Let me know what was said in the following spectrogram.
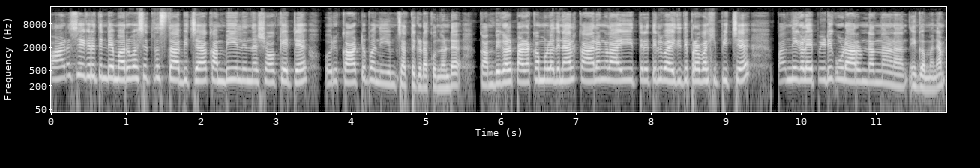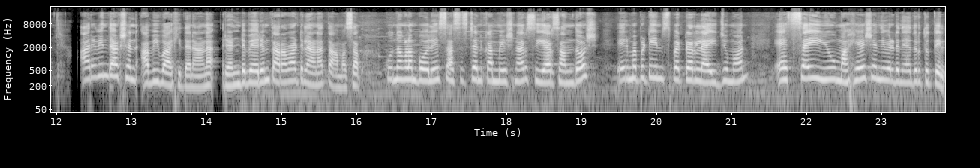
പാടശേഖരത്തിന്റെ മറുവശത്ത് സ്ഥാപിച്ച കമ്പിയിൽ നിന്ന് ഷോക്കേറ്റ് ഒരു കാട്ടുപന്നിയും ചത്തുകിടക്കുന്നുണ്ട്. കമ്പികൾ പഴക്കമുള്ളതിനാൽ കാലങ്ങളായി ഇത്തരത്തിൽ വൈദ്യുതി പ്രവഹിപ്പിച്ച് പന്നികളെ പിടികൂടാറുണ്ടെന്നാണ് നിഗമനം. അരവിന്ദാക്ഷൻ അവിവാഹിതനാണ്. രണ്ടുപേരും തറവാട്ടിലാണ് താമസം. Kunnamkulam police assistant commissioner C R Santhosh Erumappetty inspector Laijumon S I U Mahesh എന്നിവരുടെ നേതൃത്വത്തിൽ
